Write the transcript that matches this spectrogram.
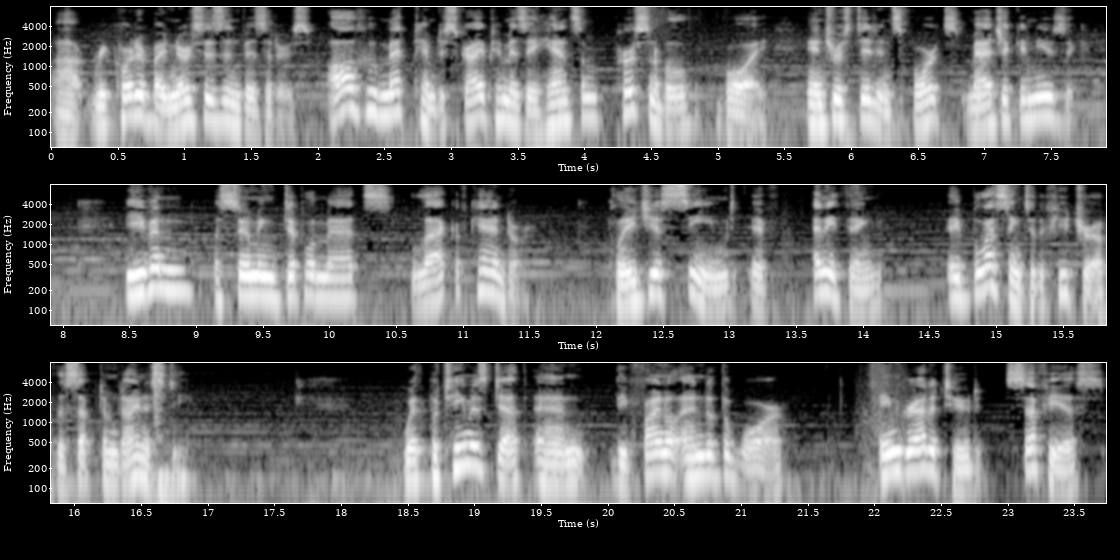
uh, recorded by nurses and visitors. All who met him described him as a handsome, personable boy, interested in sports, magic, and music. Even assuming diplomats' lack of candor, Pelagius seemed, if anything, a blessing to the future of the Septim dynasty. With Potema's death and the final end of the war, in gratitude, Cephorus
